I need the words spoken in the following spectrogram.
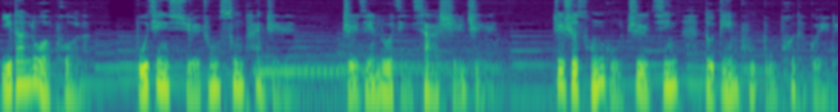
一旦落魄了，不见雪中送炭之人，只见落井下石之人，这是从古至今都颠扑不破的规律。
